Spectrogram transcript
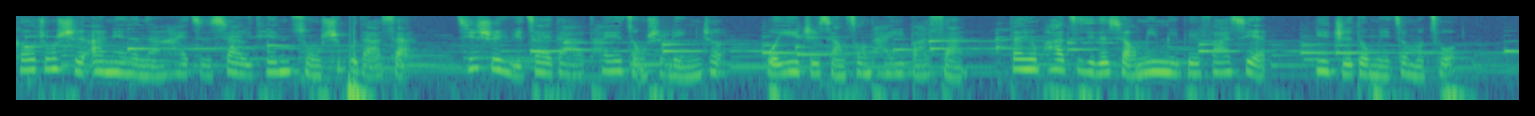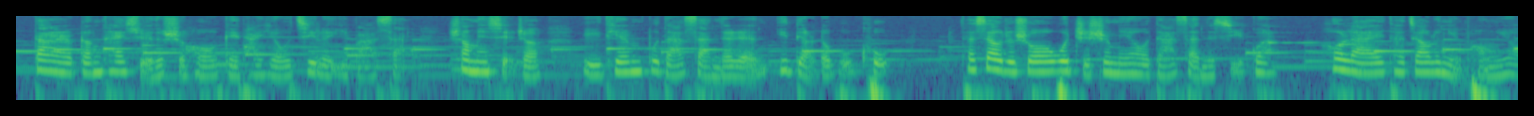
高中时暗恋的男孩子，下雨天总是不打伞，即使雨再大，他也总是淋着。我一直想送他一把伞，但又怕自己的小秘密被发现，一直都没这么做。大二刚开学的时候，给他邮寄了一把伞，上面写着“雨天不打伞的人一点都不酷”。他笑着说：“我只是没有打伞的习惯。”后来他交了女朋友，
